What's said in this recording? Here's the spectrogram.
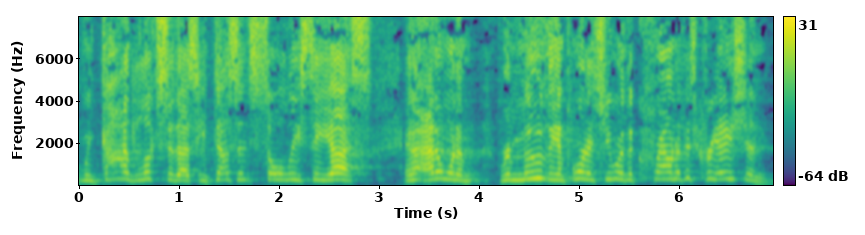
when God looks at us, He doesn't solely see us. And I don't want to remove the importance. You are the crown of His creation.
